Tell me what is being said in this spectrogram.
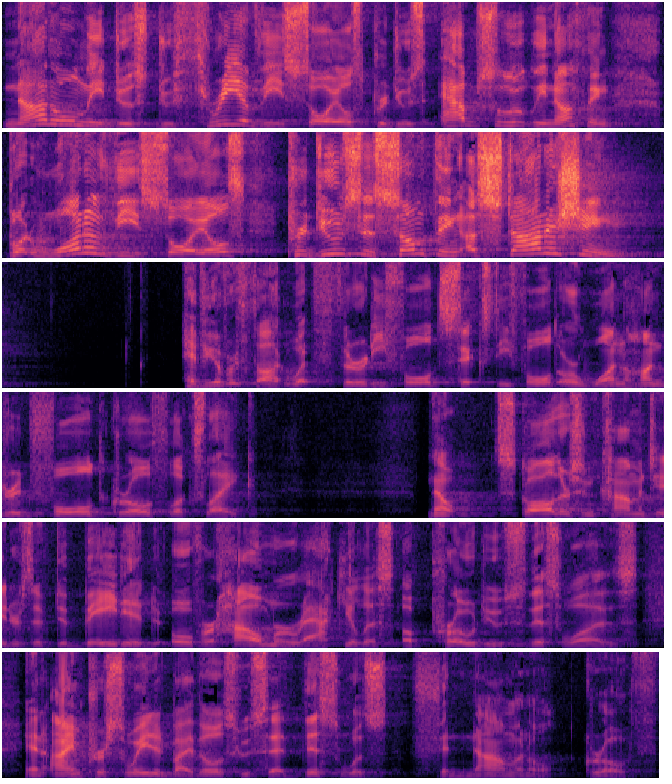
Not only do, do three of these soils produce absolutely nothing, but one of these soils produces something astonishing. Have you ever thought what 30 fold, 60 fold, or 100 fold growth looks like? Now, scholars and commentators have debated over how miraculous a produce this was. And I'm persuaded by those who said this was phenomenal growth.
